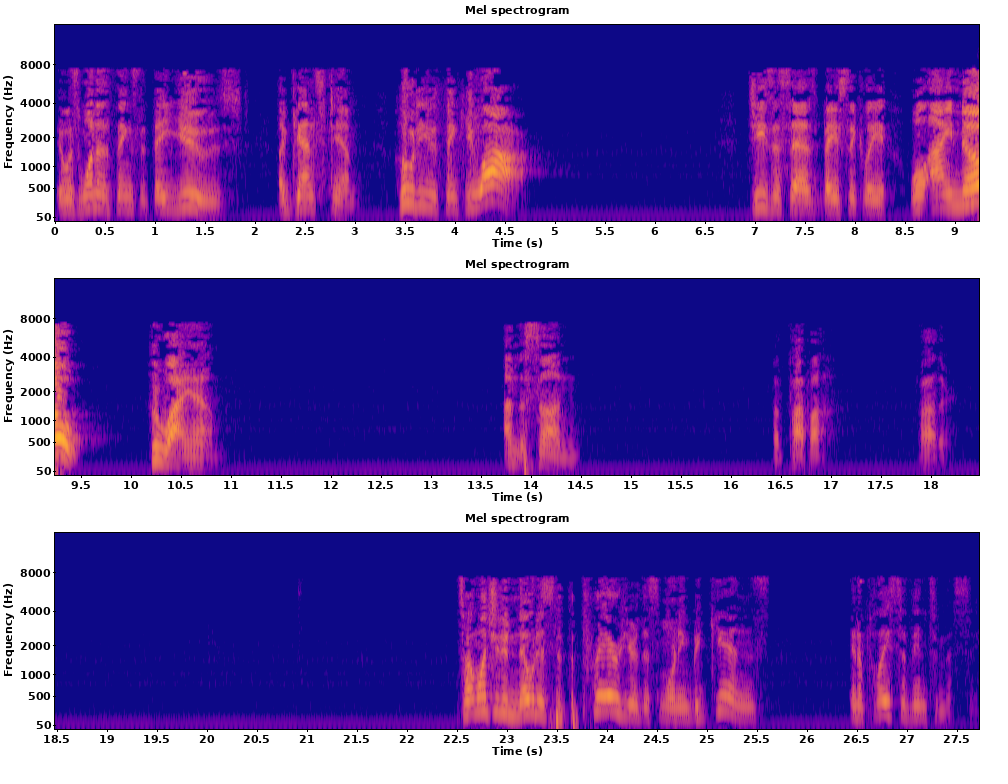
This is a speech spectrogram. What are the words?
It was one of the things that they used against him. Who do you think you are? Jesus says basically, well, I know who I am. I'm the son of Papa, Father. So I want you to notice that the prayer here this morning begins in a place of intimacy,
